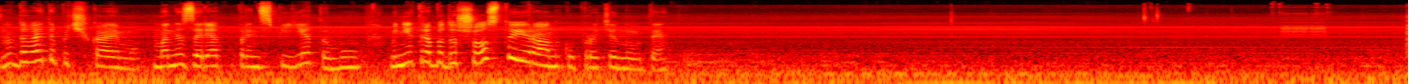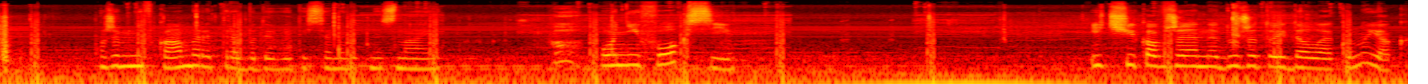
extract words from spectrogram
Ну, давайте почекаємо. У мене заряд, в принципі, є, тому мені треба до шостої ранку протягнути. Може мені в камери треба дивитися, навіть не знаю. О, ні, Фоксі. І Чіка вже не дуже то й далеко. Ну як?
